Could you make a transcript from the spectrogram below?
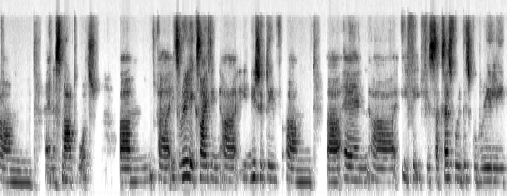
um, and a smartwatch. Um, uh, it's a really exciting uh, initiative, um, uh, and uh, if, if, it's successful, this could really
